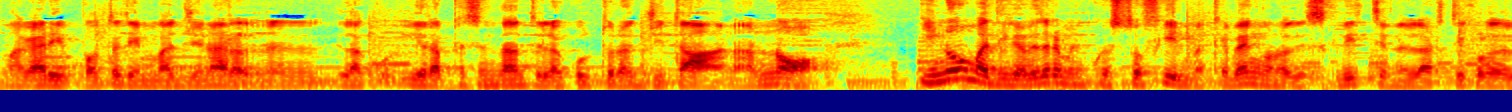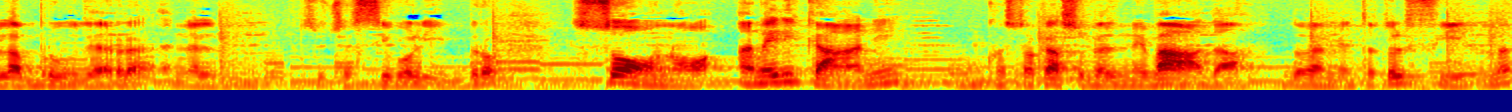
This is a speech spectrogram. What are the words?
magari potete immaginare la, i rappresentanti della cultura gitana, no. I nomadi che vedremo in questo film, che vengono descritti nell'articolo della Bruder, nel successivo libro, sono americani, in questo caso del Nevada, dove è ambientato il film,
